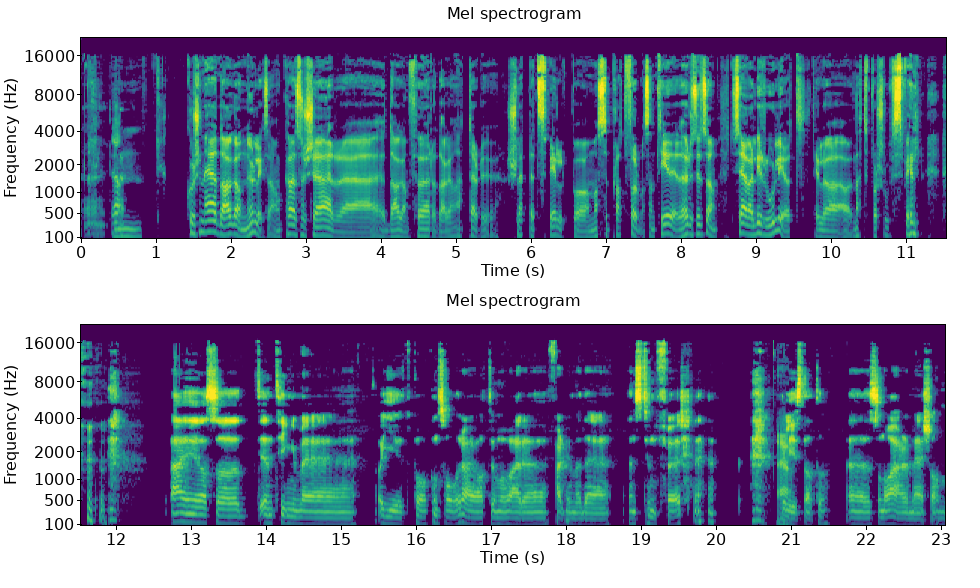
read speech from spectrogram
Uh, ja. Mm. Hvordan er dagene nå, liksom? Hva er det som skjer eh, dagene før og dagene etter du slipper et spill på masse plattformer samtidig? Det høres ut som du ser veldig rolig ut til å nettopp få spill. Nei, altså En ting med å gi ut på konsoller er jo at du må være ferdig med det en stund før. releasedato. Uh, så nå er det mer sånn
